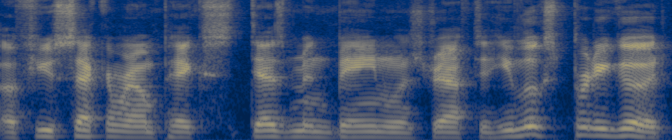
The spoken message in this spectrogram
a few second round picks. Desmond Bane was drafted. He looks pretty good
